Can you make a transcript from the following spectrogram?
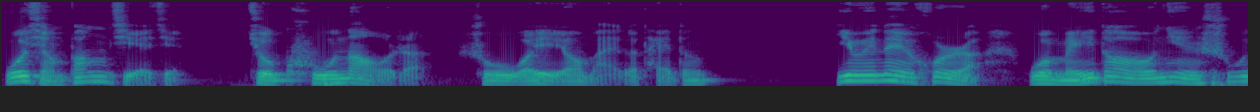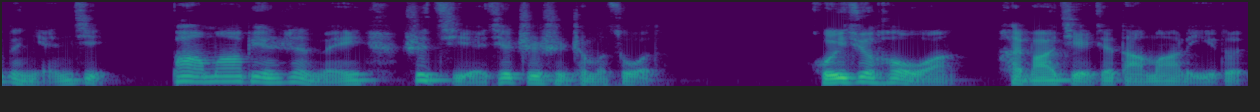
我想帮姐姐，就哭闹着说我也要买个台灯，因为那会儿啊我没到念书的年纪。爸妈便认为是姐姐指使这么做的，回去后啊，还把姐姐打骂了一顿。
